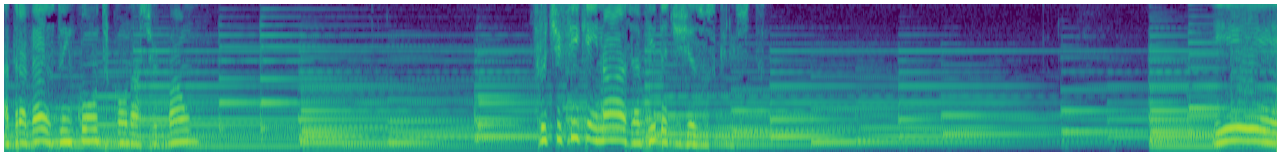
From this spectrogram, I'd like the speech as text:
através do encontro com o nosso irmão. Frutifique em nós a vida de Jesus Cristo. E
